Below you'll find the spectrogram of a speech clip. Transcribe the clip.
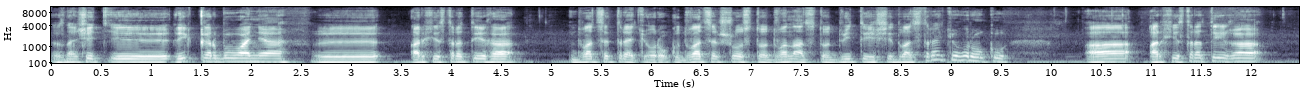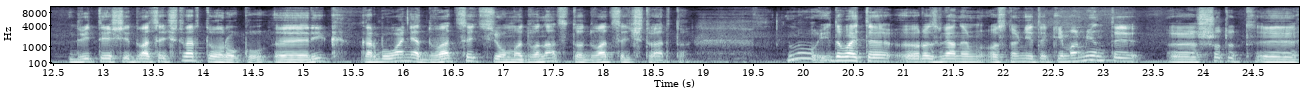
Значить, е, рік карбування е, архістратига 23-го року, 26.12.2023 року, а архістратига 2024 року е, рік карбування 27.12.24. Ну і давайте е, розглянемо основні такі моменти, е, що тут е,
